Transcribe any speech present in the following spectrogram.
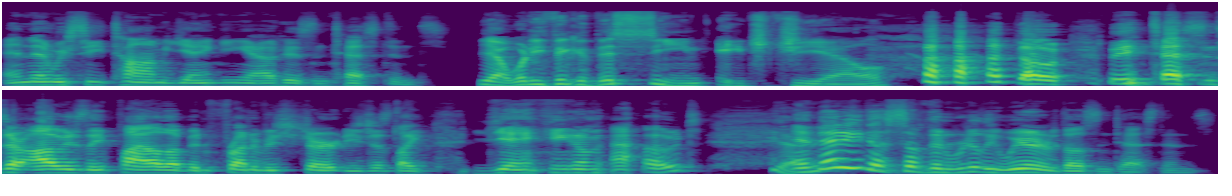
And then we see Tom yanking out his intestines. Yeah, what do you think of this scene, HGL? Though the intestines are obviously piled up in front of his shirt, he's just like yanking them out. Yeah. And then he does something really weird with those intestines.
